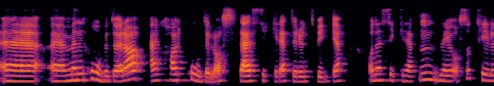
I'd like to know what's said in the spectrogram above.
Eh, eh, men hoveddøra er, har kodelås, det er sikkerhet rundt bygget. Og den sikkerheten ble jo også til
